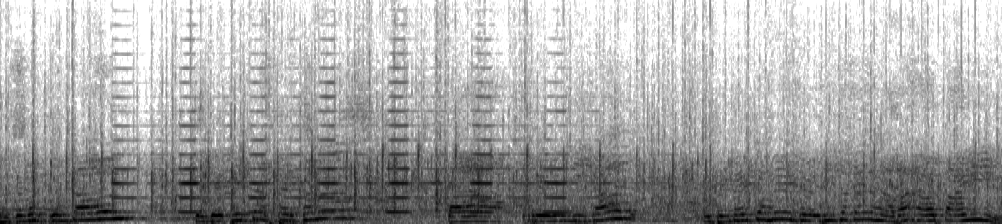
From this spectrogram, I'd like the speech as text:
Nos hemos juntado hoy 700 personas para reivindicar el primer convenio de beneficio de Navarra al país.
